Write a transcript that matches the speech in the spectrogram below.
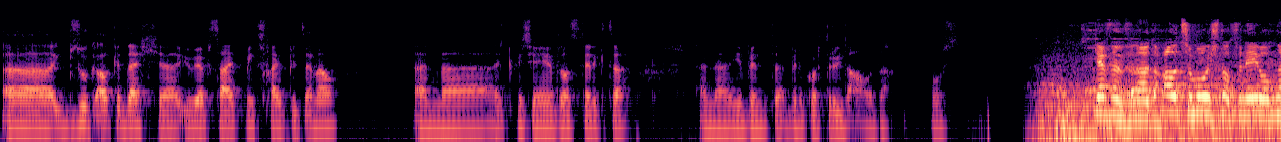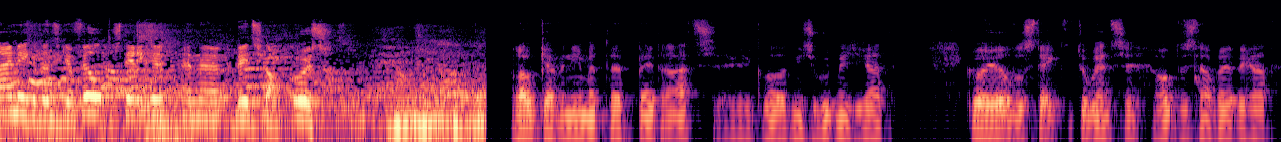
Eh, ik bezoek elke dag eh, uw website mixfight.nl en eh, ik wens je heel veel sterkte. En eh, je bent eh, binnenkort terug de oude. Hoes. Kevin, vanuit de oudste mooie stad van Nederland, Nijmegen, wens ik je veel sterkte en eh, beterschap. Oes. Hallo Kevin, hier met eh, Peter Aarts. Eh, Ik wil dat het niet zo goed met je gaat. Ik wil je heel veel sterkte toewensen. Ik hoop dat het snel beter gaat.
